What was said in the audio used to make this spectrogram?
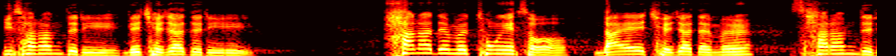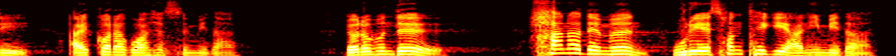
이 사람들이, 내 제자들이 하나됨을 통해서 나의 제자됨을 사람들이 알 거라고 하셨습니다. 여러분들, 하나됨은 우리의 선택이 아닙니다.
